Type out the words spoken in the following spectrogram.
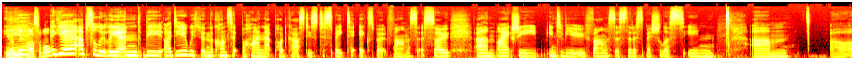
humanly yeah. possible? Yeah, absolutely. And the idea with and the concept behind that podcast is to speak to expert pharmacists. So um, I actually interview pharmacists that are specialists in. Um, uh,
